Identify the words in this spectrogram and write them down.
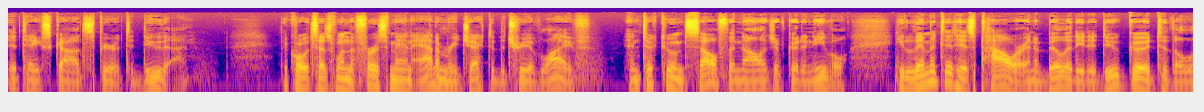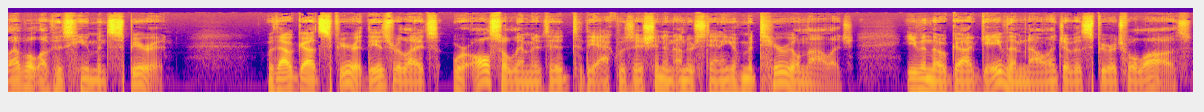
It takes God's Spirit to do that. The quote says When the first man, Adam, rejected the tree of life, and took to himself the knowledge of good and evil, he limited his power and ability to do good to the level of his human spirit. Without God's Spirit, the Israelites were also limited to the acquisition and understanding of material knowledge, even though God gave them knowledge of his spiritual laws.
